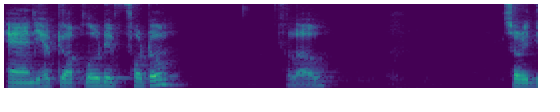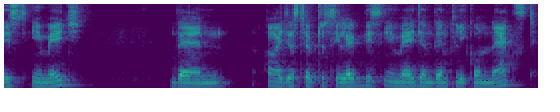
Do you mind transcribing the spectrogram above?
And you have to upload a photo. Hello? Sorry this image. Then I just have to select this image and then click on next.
